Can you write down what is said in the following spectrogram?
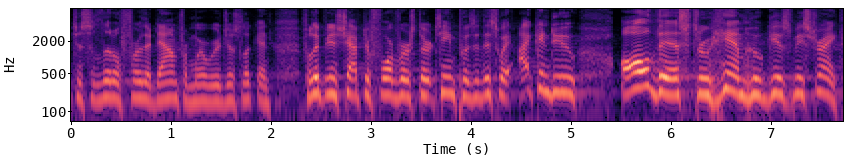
just a little further down from where we were just looking. Philippians chapter 4, verse 13 puts it this way I can do all this through him who gives me strength.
